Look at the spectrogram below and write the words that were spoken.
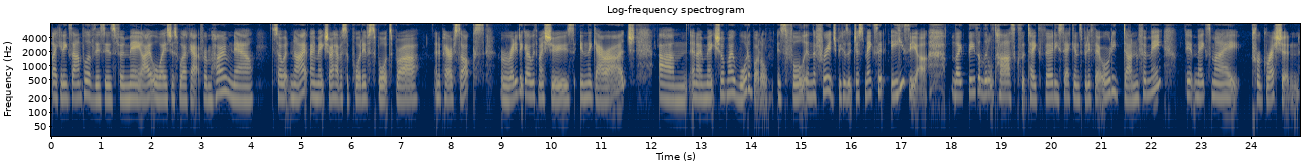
Like, an example of this is for me, I always just work out from home now so at night, I make sure I have a supportive sports bra and a pair of socks ready to go with my shoes in the garage. Um, and I make sure my water bottle is full in the fridge because it just makes it easier. Like these are little tasks that take 30 seconds, but if they're already done for me, it makes my progression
